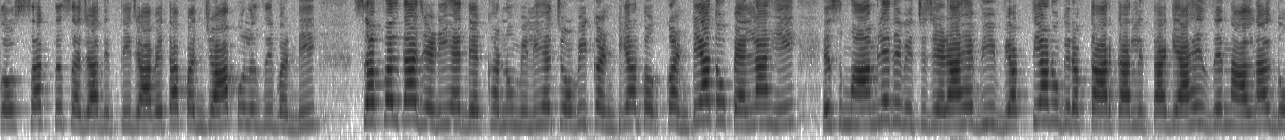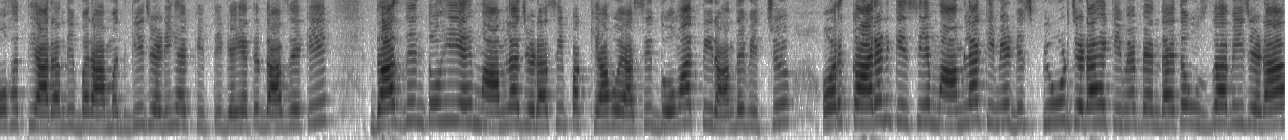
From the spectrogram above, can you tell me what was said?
ਤੋਂ ਸਖਤ ਸਜ਼ਾ ਦਿੱਤੀ ਜਾਵੇ ਤਾਂ ਪੰਜਾਬ ਪੁਲਿਸ ਦੀ ਵੱਡੀ ਸਫਲਤਾ ਜਿਹੜੀ ਹੈ ਦੇਖਣ ਨੂੰ ਮਿਲੀ ਹੈ। 24 ਘੰਟਿਆਂ ਤੋਂ ਘੰਟਿਆਂ ਤੋਂ ਪਹਿਲਾਂ ਹੀ ਇਸ ਮਾਮਲੇ ਦੇ ਵਿੱਚ ਜਿਹੜਾ ਹੈ 20 ਵਿਅਕਤੀਆਂ ਨੂੰ ਗ੍ਰਿਫਤਾਰ ਕਰ ਲਿੱਤਾ ਗਿਆ ਹੈ। ਇਸ ਦੇ ਨਾਲ ਨਾਲ ਦੋ ਹਥਿਆਰਾਂ ਦੀ ਬਰਾਮਦਗੀ ਜਿਹੜੀ ਹੈ ਕੀਤੀ ਗਈ ਹੈ ਤੇ ਦੱਸਦੇ ਕਿ 10 ਦਿਨ ਤੋਂ ਹੀ ਇਹ ਮਾਮਲਾ ਜਿਹੜਾ ਸੀ, ਭਖਿਆ ਹੋਇਆ ਸੀ। ਦੋਵਾਂ ਧਿਰਾਂ ਦੇ ਵਿੱਚ ਔਰ ਕਾਰਨ ਕੀ ਸੀ? ਇਹ ਮਾਮਲਾ ਕਿਵੇਂ ਡਿਸਪਿਊਟ ਜਿਹੜਾ ਹੈ, ਕਿਵੇਂ ਪੈਂਦਾ ਹੈ? ਤਾਂ ਉਸ ਦਾ ਵੀ ਜਿਹੜਾ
